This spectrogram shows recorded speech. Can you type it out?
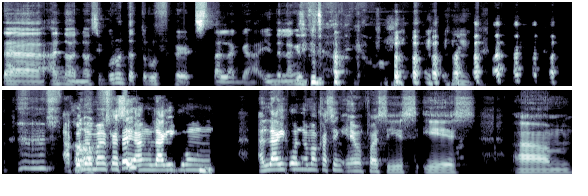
uh, ano no siguro the truth hurts talaga yun na lang sinasabi ko ako oh. naman kasi ang lagi kong ang lagi ko naman kasing emphasis is um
